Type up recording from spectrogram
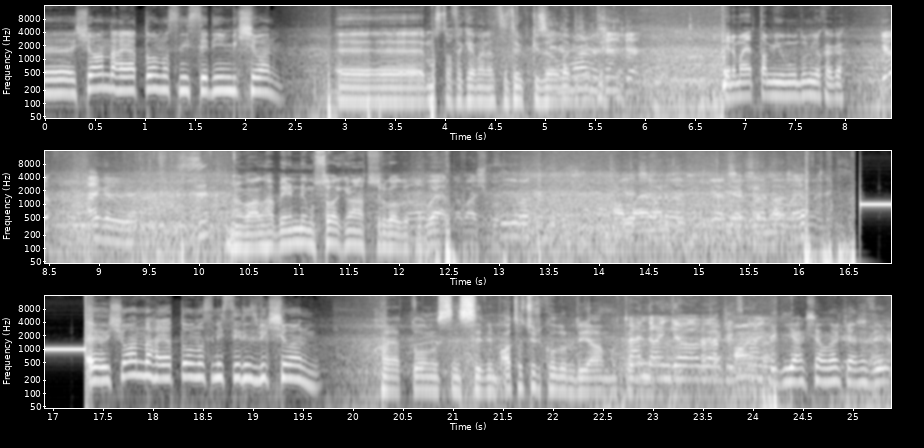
Ee, şu anda hayatta olmasını istediğin bir kişi var mı? Mustafa Kemal Atatürk güzel Senin var mı kanka? Benim hayattan bir umudum yok aga. Yok. Aga be. Sizin? Vallahi benim de Mustafa Kemal Atatürk olur. Bu hayatta baş bu. İyi bakın. Allah'a emanet. İyi akşamlar. Allah'a emanet. Ee, şu anda hayatta olmasını istediğiniz bir kişi var mı? Hayatta olmasını istediğim Atatürk olurdu ya muhtemelen. Ben de aynı cevabı verecektim. Aynen. Aynen. Peki iyi akşamlar kendinize iyi.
